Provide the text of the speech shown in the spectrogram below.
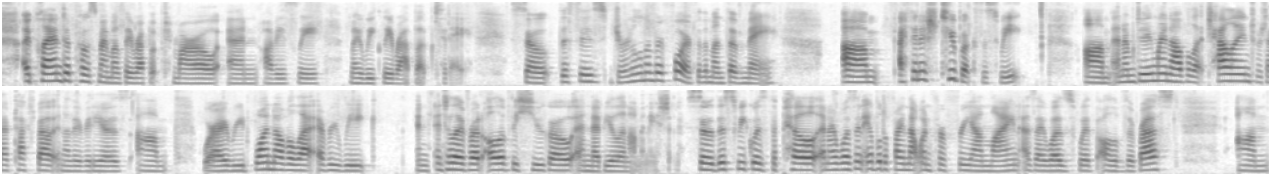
I plan to post my monthly wrap up tomorrow and obviously my weekly wrap up today. So this is journal number four for the month of May. Um, I finished two books this week. Um, and I'm doing my novelette challenge, which I've talked about in other videos, um, where I read one novelette every week until I've read all of the Hugo and Nebula nominations. So this week was The Pill, and I wasn't able to find that one for free online as I was with all of the rest. Um,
